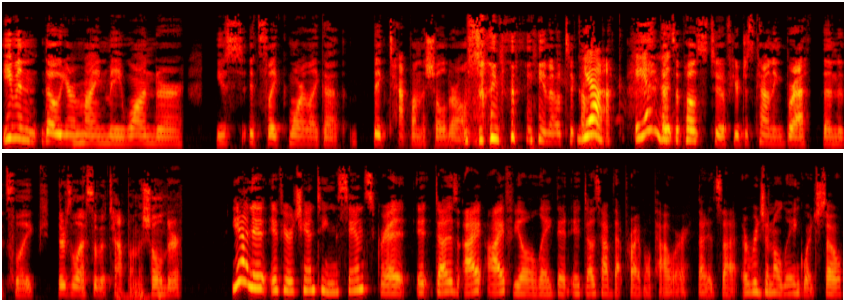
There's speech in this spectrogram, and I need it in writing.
even though your mind may wander, you, it's like more like a big tap on the shoulder all the time, you know, to come Yeah. back. And As the, opposed to if you're just counting breath, then it's like there's less of a tap on the shoulder. yeah, and it, if you're chanting Sanskrit, it does. I I feel like that it does have that primal power. That it's that original language. So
